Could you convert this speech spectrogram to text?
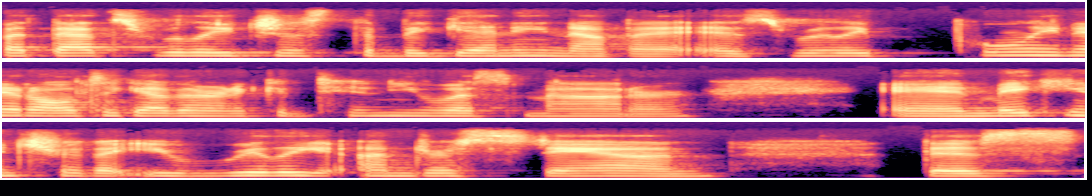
But that's really just the beginning of it is really pulling it all together in a continuous manner and making sure that you really understand this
